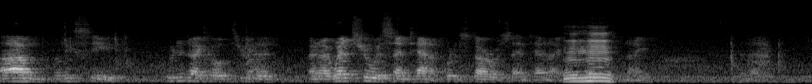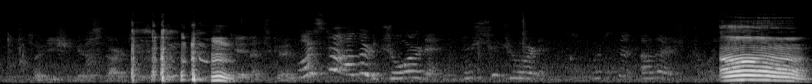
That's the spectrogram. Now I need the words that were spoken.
Um, let me see, who did I go through the, and I went through with Santana, put a star with Santana, I did that Mhm. tonight. Tonight. So he should get a star too. Okay, that's good. What's the other Jordan? There's two Jordans. What's the other Jordan? Oh.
